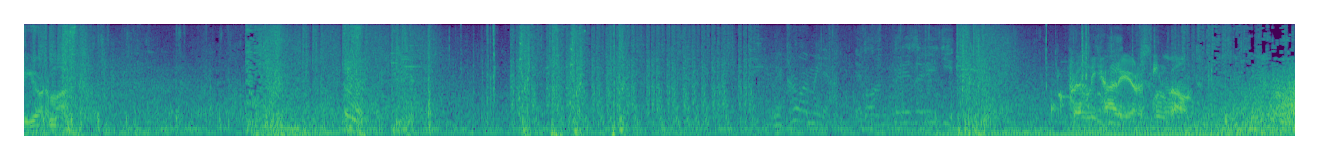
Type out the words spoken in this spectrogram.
your mark. Friendly carriers inbound.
